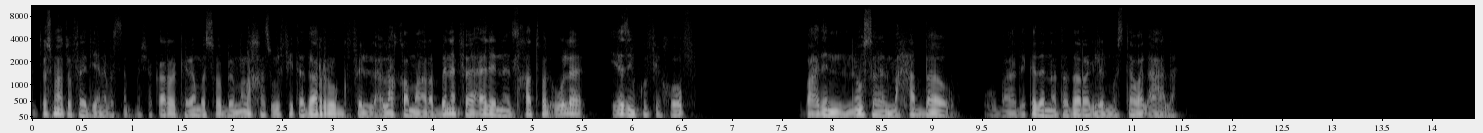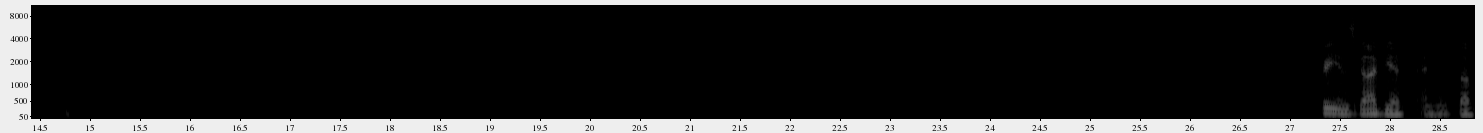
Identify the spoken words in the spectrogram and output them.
أنتوا سمعتوا فادي أنا بس مش هكرر كلام بس هو بملخص بيقول في تدرج في العلاقة مع ربنا فقال إن الخطوة الأولى لازم يكون في خوف وبعدين نوصل للمحبة وبعد كده نتدرج للمستوى الأعلى experience God yet and His love.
